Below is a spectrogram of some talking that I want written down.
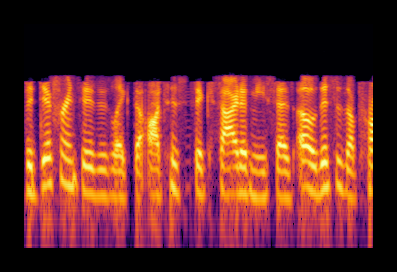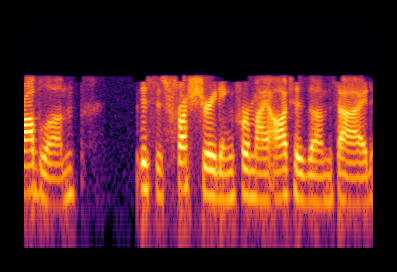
the difference is is like the autistic side of me says oh this is a problem this is frustrating for my autism side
